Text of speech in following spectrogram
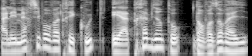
Allez, merci pour votre écoute et à très bientôt dans vos oreilles.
